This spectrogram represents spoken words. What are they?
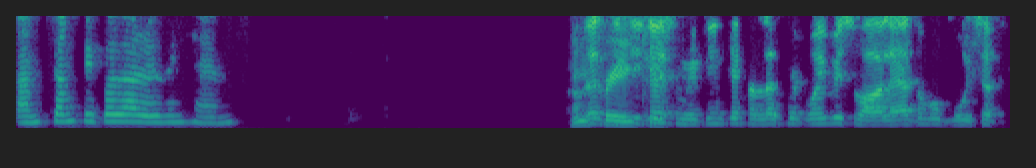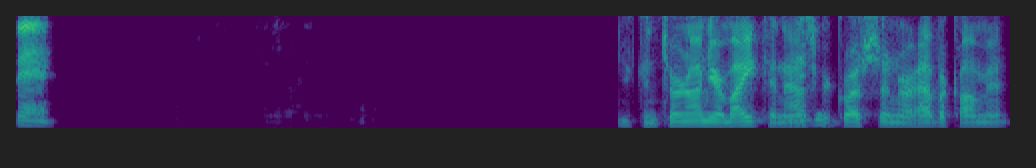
Um, some people are raising hands. अगर किसी का इस मीटिंग के कलर से कोई भी सवाल है तो वो पूछ सकते हैं you can turn on your mic and ask a question or have a comment.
